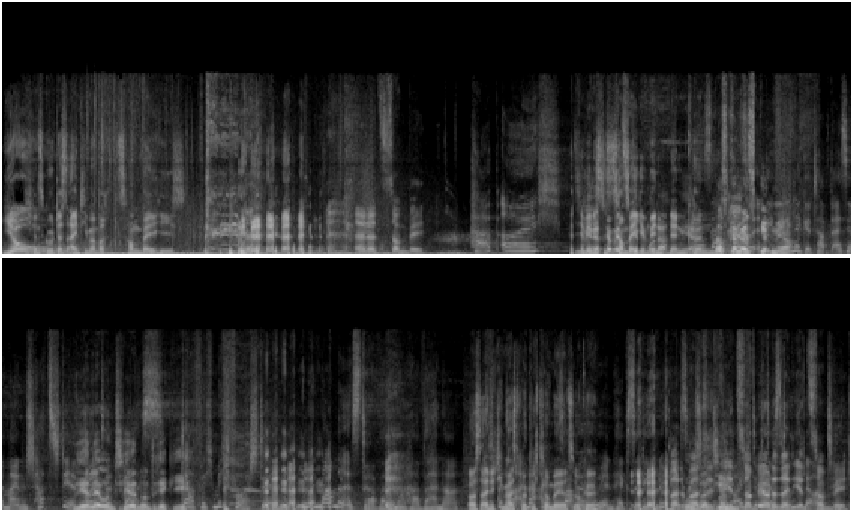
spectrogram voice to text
Yo! Ich find's gut, dass ein Team einfach Zombie hieß. Eine Zombie. Hab euch. Hättest ja Nee, wenigstens können wir Zombie skippen, Gewinn oder? nennen können. Das können wir Seid skippen, ja. Getappt, als ihr meinen Schatz stehlen Brille wolltet, und Hirn und Ricky. Darf ich mich vorstellen? mein Name ist Ravana Havana. Oh, das eine Team heißt wirklich Zombie jetzt, okay. Warte mal, und ihr Zombie oder seid ihr Zombie?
